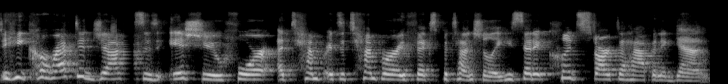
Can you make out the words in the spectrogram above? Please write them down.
he corrected Jax's issue for a temp it's a temporary fix potentially. He said it could start to happen again.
